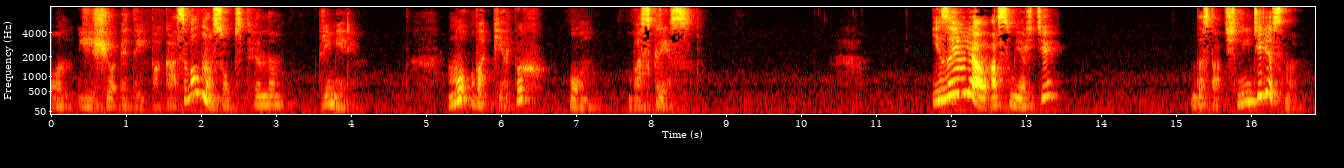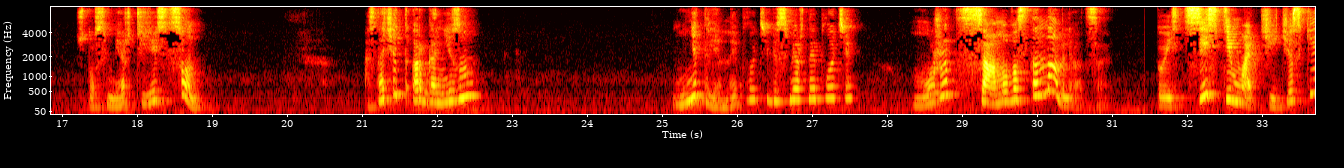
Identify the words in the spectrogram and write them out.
он еще это и показывал на собственном примере. Ну, во-первых, он воскрес. И заявлял о смерти достаточно интересно, что смерть есть сон. А значит, организм нетленной плоти, бессмертной плоти – может самовосстанавливаться, то есть систематически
